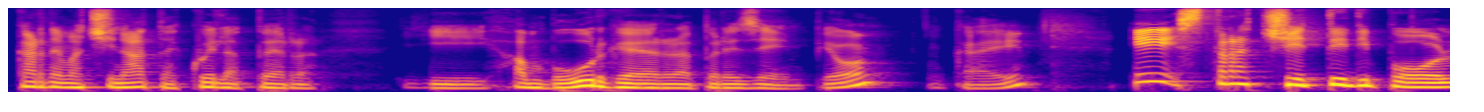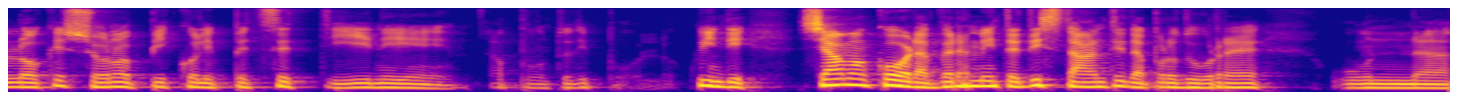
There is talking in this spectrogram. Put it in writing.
Carne macinata è quella per gli hamburger, per esempio, ok? E straccetti di pollo, che sono piccoli pezzettini appunto di pollo. Quindi siamo ancora veramente distanti da produrre un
